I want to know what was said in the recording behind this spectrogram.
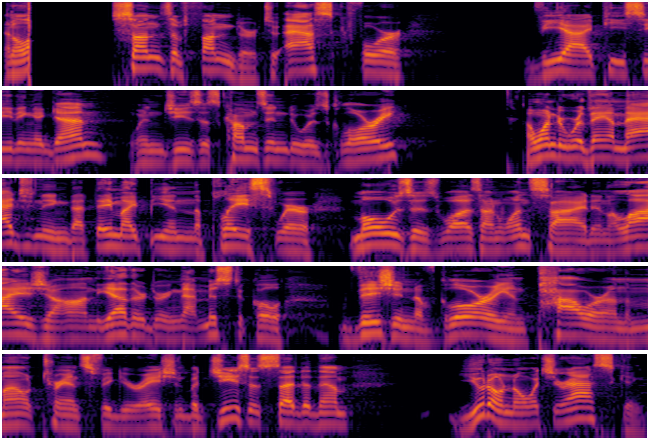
And along sons of thunder to ask for VIP seating again when Jesus comes into his glory. I wonder, were they imagining that they might be in the place where Moses was on one side and Elijah on the other during that mystical vision of glory and power on the Mount Transfiguration. But Jesus said to them, You don't know what you're asking.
